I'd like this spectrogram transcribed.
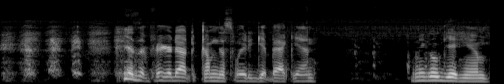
he hasn't figured out to come this way to get back in. Let me go get him.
